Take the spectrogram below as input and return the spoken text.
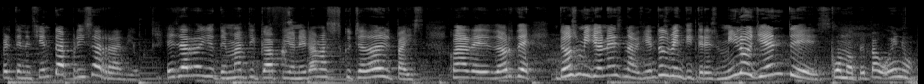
perteneciente a Prisa Radio. Es la radio temática pionera más escuchada del país, con alrededor de 2.923.000 oyentes. Como Pepa Bueno.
